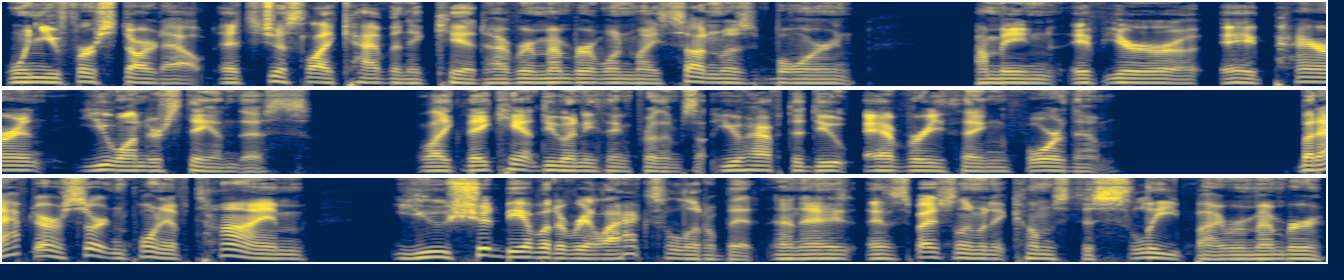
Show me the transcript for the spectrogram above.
when you first start out. It's just like having a kid. I remember when my son was born. I mean, if you're a parent, you understand this. Like they can't do anything for themselves. You have to do everything for them. But after a certain point of time, you should be able to relax a little bit. And especially when it comes to sleep. I remember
